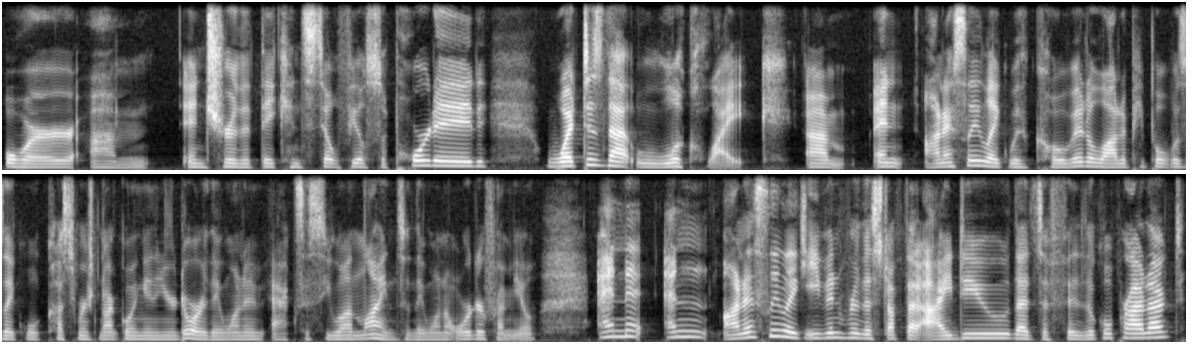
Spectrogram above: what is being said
or um, ensure that they can still feel supported what does that look like? Um, and honestly like with covid a lot of people was like well customers not going in your door. They want to access you online so they want to order from you. And and honestly like even for the stuff that i do that's a physical product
